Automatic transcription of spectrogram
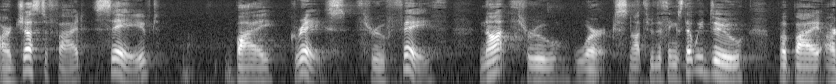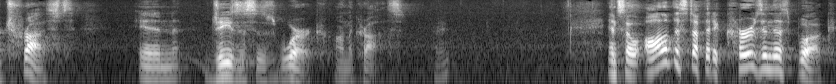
are justified, saved by grace through faith not through works, not through the things that we do, but by our trust in Jesus' work on the cross. And so all of the stuff that occurs in this book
